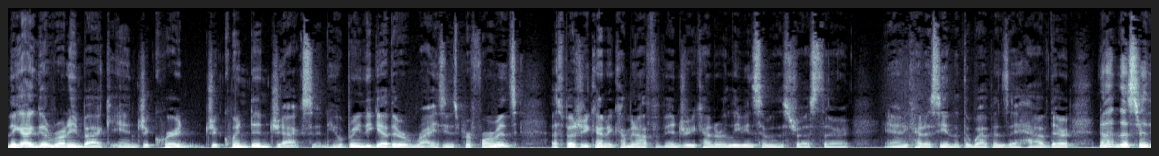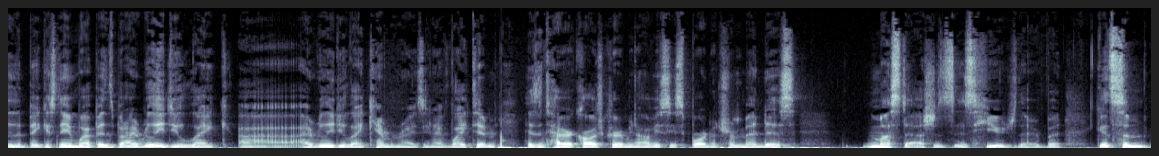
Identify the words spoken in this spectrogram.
And they got a good running back in Ja'Quinden Jackson. He'll bring together Rising's performance, especially kind of coming off of injury, kind of relieving some of the stress there and kind of seeing that the weapons they have there, not necessarily the biggest name weapons, but I really do like uh, I really do like Cameron Rising. I've liked him his entire college career. I mean, obviously sporting a tremendous mustache is, is huge there, but good some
